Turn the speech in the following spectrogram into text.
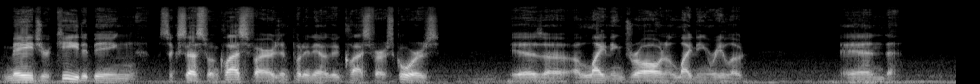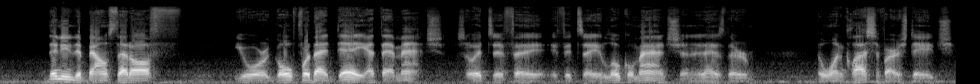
major key to being successful in classifiers and putting down good classifier scores is a, a lightning draw and a lightning reload. And then you need to bounce that off your goal for that day at that match. So it's if a if it's a local match and it has their the one classifier stage,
